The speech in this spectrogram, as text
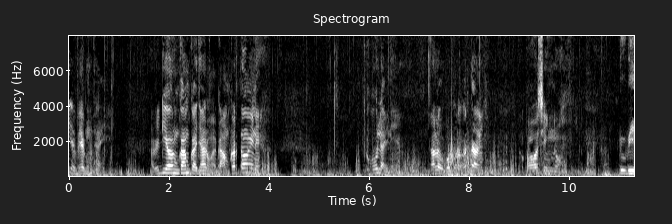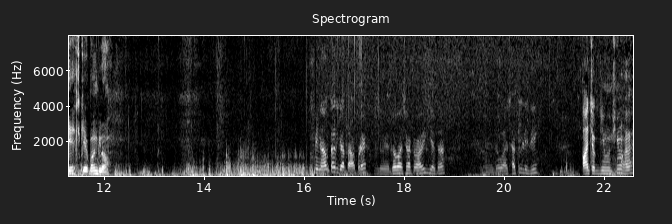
એ ભેગું થાય. આ વિડીયોનું કામકાજ સારું હોય, કામ કરતા હોય ને ભૂલાય નહીં એમ. હાલો બપોરો કરતા હોય? પાવરસિંગનો ટુ બીએચકે બંગલો. આવતા જ ગયા હતા આપણે. અને દવા છાંટવા આવી ગયા હતા. દવા છાંટી લીધી. પાંચક જેવું થયું હવે.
